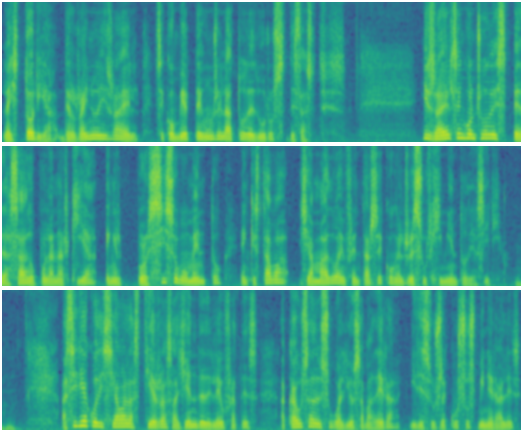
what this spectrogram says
la historia del reino de Israel se convierte en un relato de duros desastres. Israel se encontró despedazado por la anarquía en el preciso momento en que estaba llamado a enfrentarse con el resurgimiento de Asiria. Asiria codiciaba las tierras allende del Éufrates a causa de su valiosa madera y de sus recursos minerales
